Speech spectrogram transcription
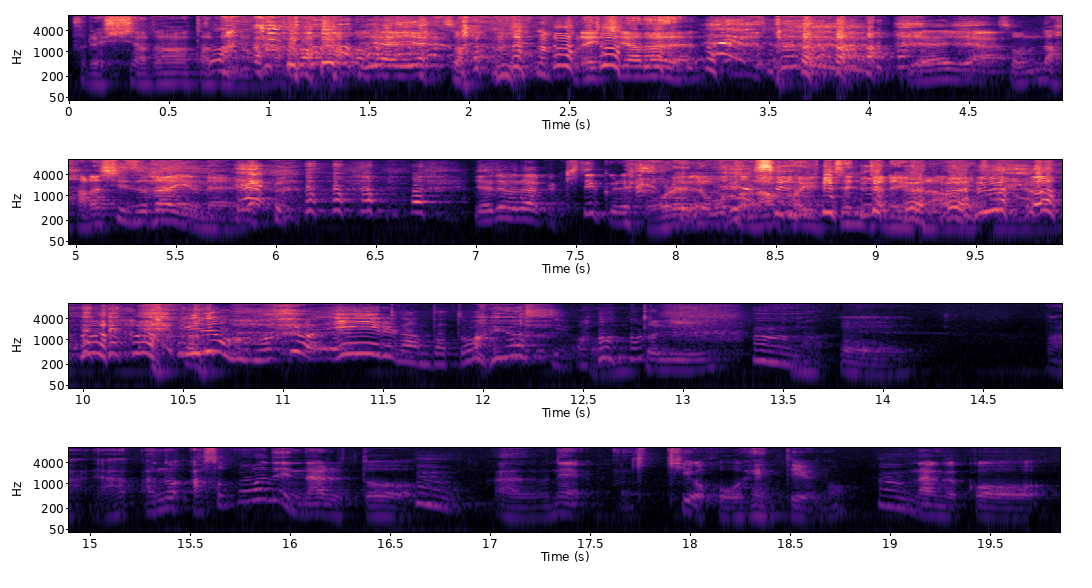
プレッシャーだな多分。いやいや。そんなのプレッシャーだねいやいや。そんな話しづらいよね。いやでもなんか来てくれ俺のことなんか言ってんじゃねえかなみたいな。えでももちろんエールなんだと思いますよ、本当に、うん。まうん。まあ、ああのあそこまでになると、うん。あのね器用方変っていうの、うん。なんかこう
